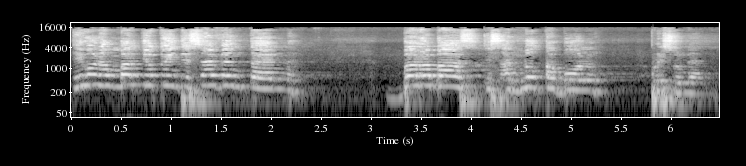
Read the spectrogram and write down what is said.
Ingon ang Matthew 27.10, Barabas is a notable prisoner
